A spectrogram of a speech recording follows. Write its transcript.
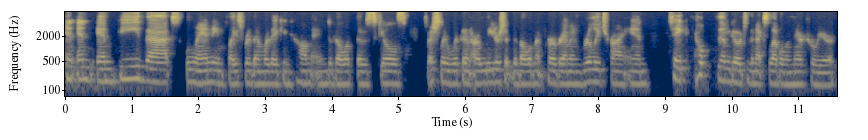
and, and, and be that landing place for them where they can come and develop those skills especially within our leadership development program, and really try and take help them go to the next level in their career.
